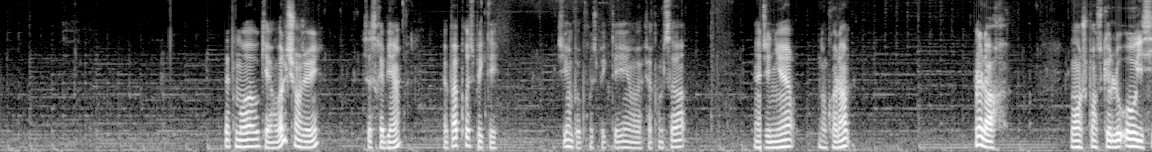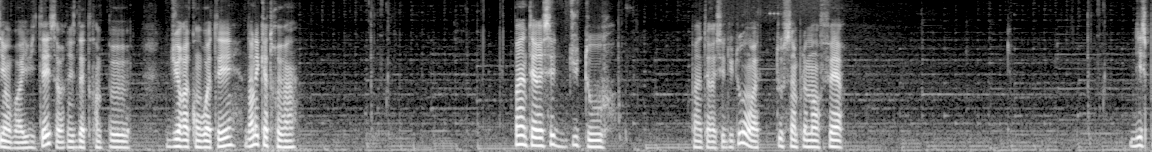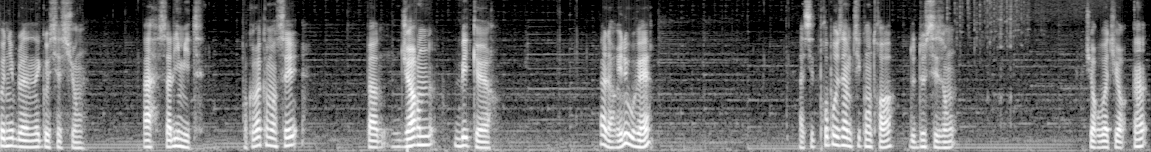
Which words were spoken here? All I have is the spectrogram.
4 mois, ok, on va le changer. Ça serait bien. On va pas prospecter. Si, on peut prospecter, on va faire comme ça. Ingénieur, donc voilà. Alors, bon, je pense que le haut ici, on va éviter. Ça risque d'être un peu Dur à convoiter. Dans les 80. Pas intéressé du tout. Pas intéressé du tout. On va tout simplement faire... Disponible à la négociation. Ah, ça limite. Donc on va commencer par John Baker. Alors, il est ouvert. On va essayer de proposer un petit contrat de deux saisons sur voiture 1.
